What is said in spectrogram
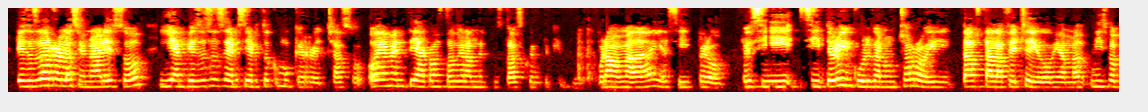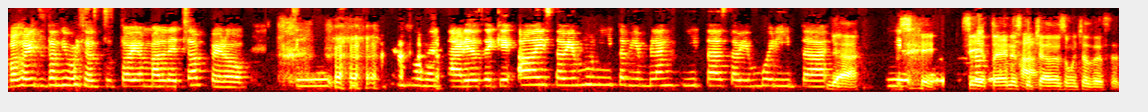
empiezas a relacionar eso y empiezas a hacer cierto como que rechazo. Obviamente ya cuando estás grande, pues te das cuenta que es pura mamada y así, pero pues sí, sí te lo inculcan un chorro y hasta la fecha, digo, mi mamá, mis papás ahorita están divorciados, todavía mal hecha, pero sí, comentarios de que, ay, está bien bonita, bien blanquita, está bien güerita. ya. Y, Sí, sí, yo también he Ajá. escuchado eso muchas veces.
